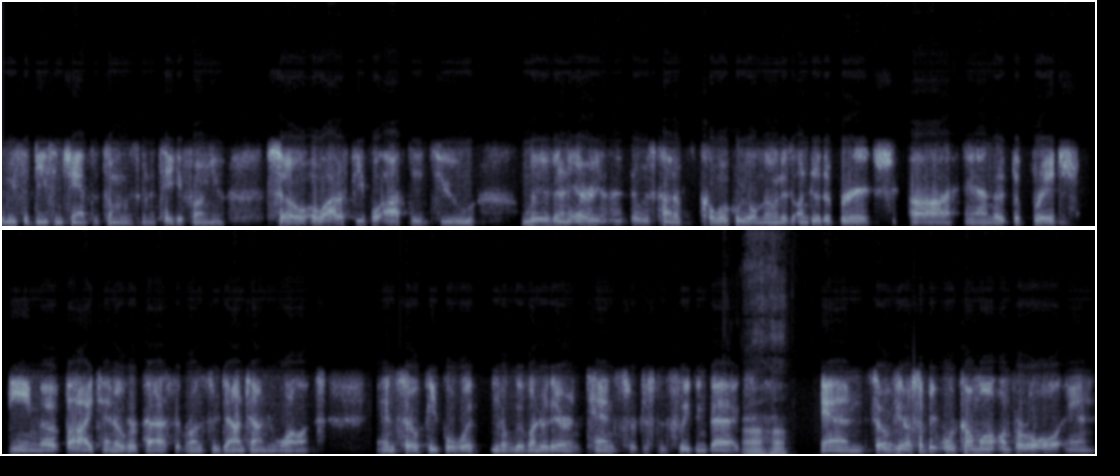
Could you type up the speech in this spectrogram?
at least a decent chance that someone was going to take it from you. So a lot of people opted to live in an area that, that was kind of colloquial known as under the bridge, uh, and the, the bridge being the, the I-10 overpass that runs through downtown New Orleans and so people would you know live under there in tents or just in sleeping bags. Uh-huh. And so you know some people would come on, on parole and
